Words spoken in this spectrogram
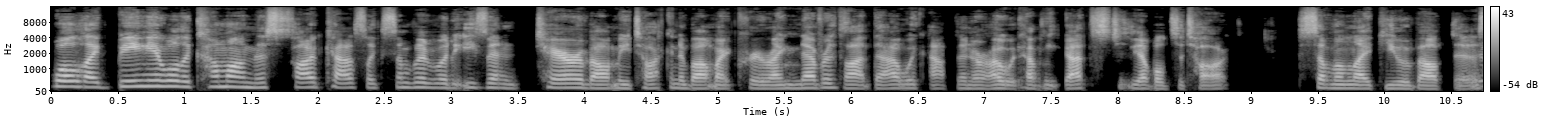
Well, like being able to come on this podcast, like somebody would even care about me talking about my career. I never thought that would happen or I would have the guts to be able to talk to someone like you about this.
